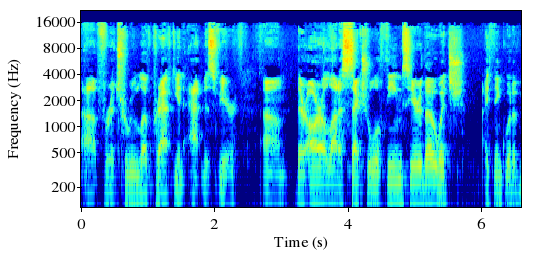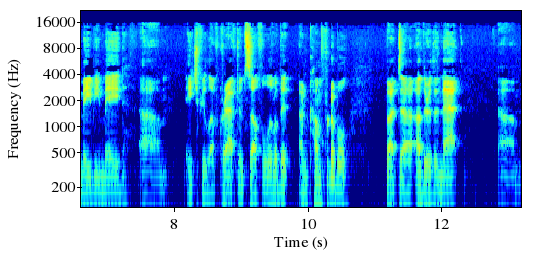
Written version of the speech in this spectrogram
uh, for a true Lovecraftian atmosphere. Um, there are a lot of sexual themes here, though, which I think would have maybe made H.P. Um, Lovecraft himself a little bit uncomfortable. But uh, other than that, um,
